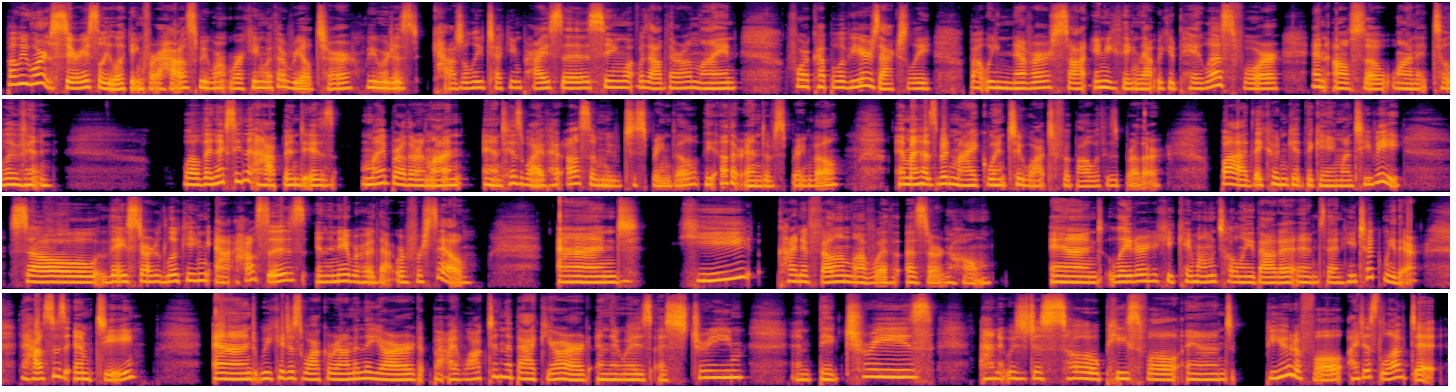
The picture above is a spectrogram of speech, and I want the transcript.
But we weren't seriously looking for a house. We weren't working with a realtor. We were just casually checking prices, seeing what was out there online for a couple of years, actually. But we never saw anything that we could pay less for and also wanted to live in. Well, the next thing that happened is my brother in law and his wife had also moved to Springville, the other end of Springville. And my husband, Mike, went to watch football with his brother, but they couldn't get the game on TV. So they started looking at houses in the neighborhood that were for sale. And he kind of fell in love with a certain home. And later he came home and told me about it. And then he took me there. The house was empty and we could just walk around in the yard. But I walked in the backyard and there was a stream and big trees. And it was just so peaceful and beautiful. I just loved it.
